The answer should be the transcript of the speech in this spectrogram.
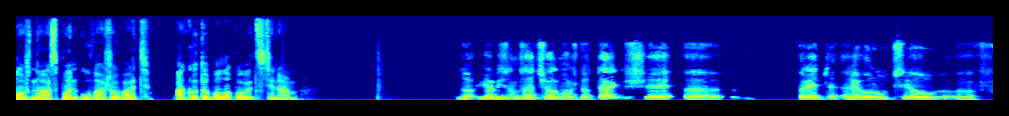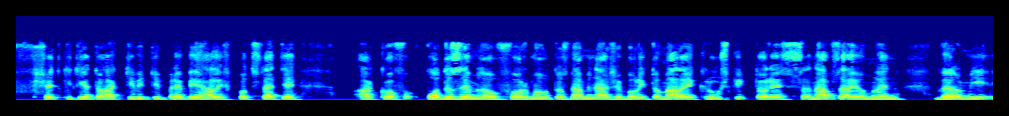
možno aspoň uvažovať. Ako to bolo, povedzte nám. No, ja by som začal možno tak, že e, pred revolúciou e, všetky tieto aktivity prebiehali v podstate ako podzemnou formou. To znamená, že boli to malé krúžky, ktoré sa navzájom len veľmi e,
